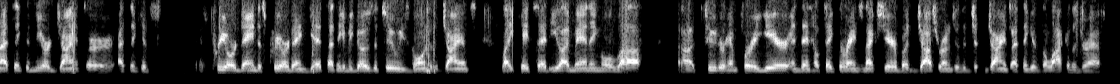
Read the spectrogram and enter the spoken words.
I think the New York Giants are, I think it's as preordained as preordained gets. I think if he goes to two, he's going to the Giants. Like Kate said, Eli Manning will uh, uh, tutor him for a year, and then he'll take the reins next year. But Josh Rosen to the Gi- Giants, I think, is the lock of the draft.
